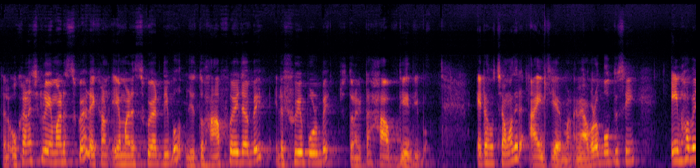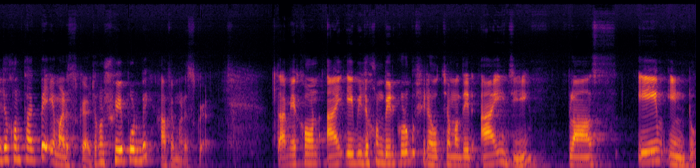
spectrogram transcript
তাহলে ওখানে ছিল এমআর স্কোয়ার এখন এমআর স্কোয়ার দিব। যেহেতু হাফ হয়ে যাবে, এটা শুয়ে পড়বে, সুতরাং একটা হাফ দিয়ে দিব। এটা হচ্ছে আমাদের আইজি এর মান। আমি আবারও বলতেছি, এইভাবে যখন থাকবে এমআর স্কোয়ার যখন শুয়ে পড়বে হাফ এমআর স্কোয়ার তা আমি এখন আই এ বি যখন বের করব, সেটা হচ্ছে আমাদের I G plus M into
